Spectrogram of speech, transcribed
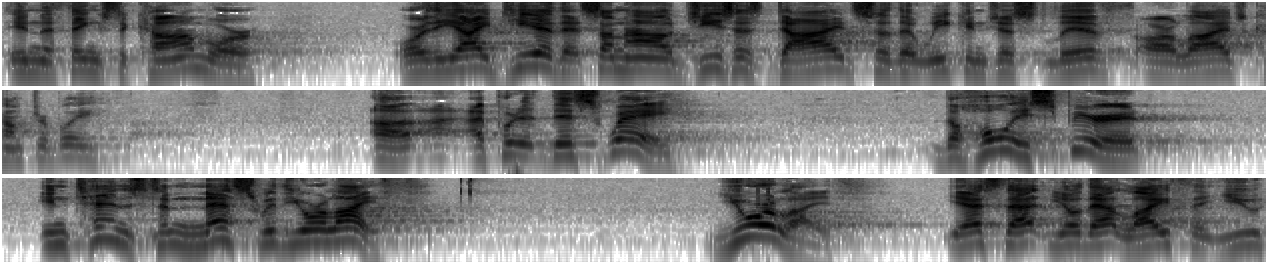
in the things to come or, or the idea that somehow Jesus died so that we can just live our lives comfortably. Uh, I put it this way the Holy Spirit intends to mess with your life. Your life. Yes, that, you know, that life that you,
